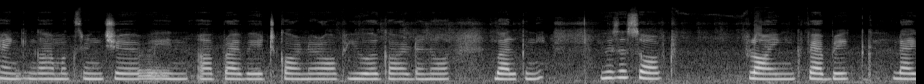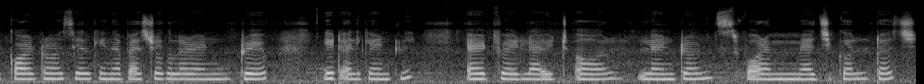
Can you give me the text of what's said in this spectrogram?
hanging a hammock swing chair in a private corner of your garden or balcony. Use a soft flowing fabric like cotton or silk in a pastel color and drape it elegantly. Add fairy light or lanterns for a magical touch.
